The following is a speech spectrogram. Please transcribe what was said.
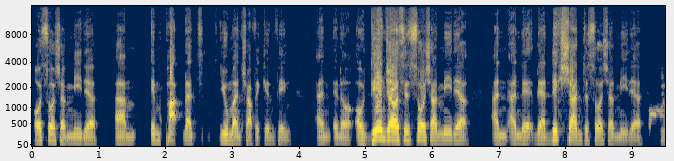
Or social media um impact that human trafficking thing, and you know how dangerous is social media and and the, the addiction to social media yeah.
